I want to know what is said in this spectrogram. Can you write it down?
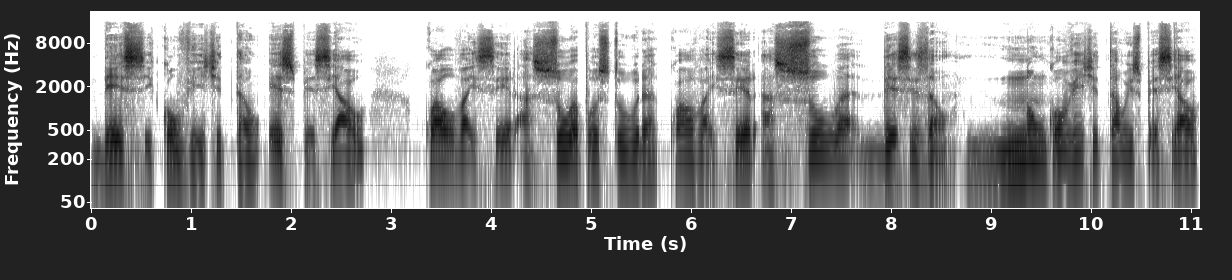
desse convite tão especial, qual vai ser a sua postura, qual vai ser a sua decisão. Num convite tão especial,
